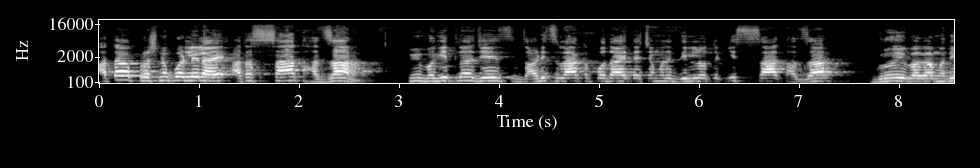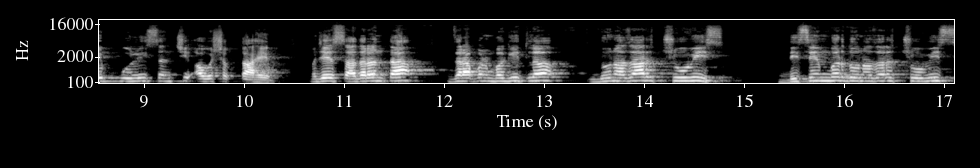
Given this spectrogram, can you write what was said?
आता प्रश्न पडलेला आहे आता सात हजार. तुम्ही बघितलं जे अडीच लाख पद आहे त्याच्यामध्ये दिलेलं होतं की सात हजार गृह विभागामध्ये पोलिसांची आवश्यकता आहे. म्हणजे साधारणतः जर आपण बघितलं दोन हजार चोवीस डिसेंबर दोन हजार चोवीस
